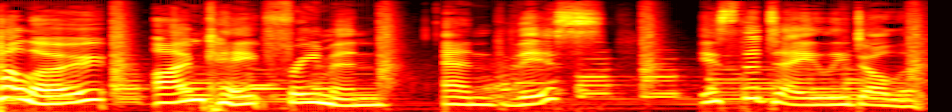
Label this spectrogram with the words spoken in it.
Hello, I'm Kate Freeman, and this is the Daily Dollop.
